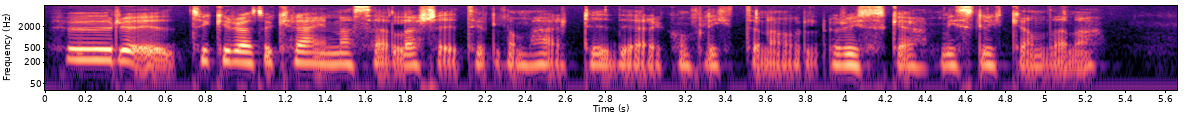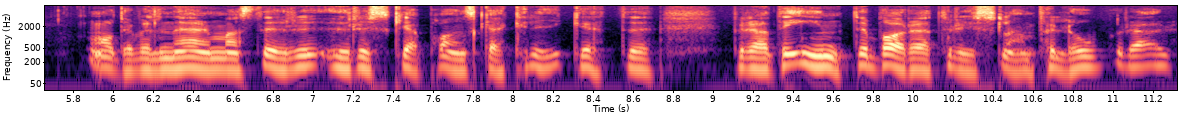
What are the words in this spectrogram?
hur tycker du att Ukraina sällar sig till de här tidigare konflikterna och ryska misslyckandena? Ja, det är väl närmast det rysk-japanska kriget. Eh, för att det är inte bara att Ryssland förlorar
